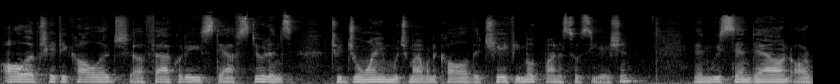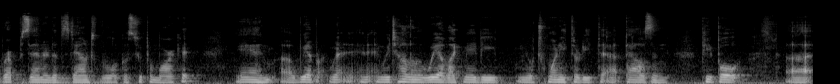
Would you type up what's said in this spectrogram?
all of Chaffey College uh, faculty, staff, students to join, which you might want to call the Chaffey Milk Buying Association, and we send down our representatives down to the local supermarket, and uh, we have and, we tell them that we have like maybe you know 20, 30,000 people, uh,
